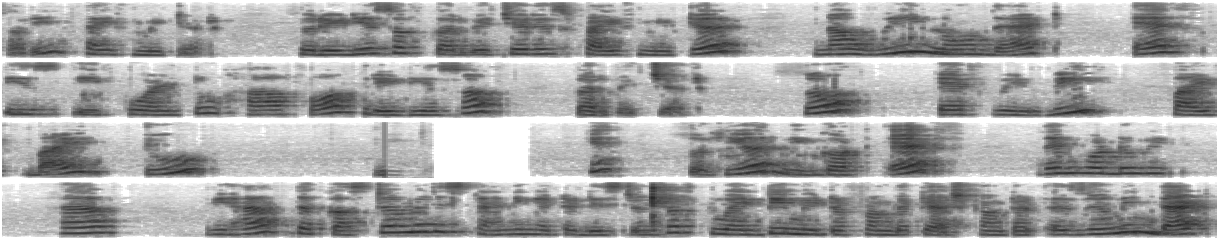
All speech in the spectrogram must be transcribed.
sorry 5 meter. So radius of curvature is 5 meter. Now we know that f is equal to half of radius of curvature. So f will be 5 by 2 meter. Okay. So here we got f. Then what do we have? We have the customer is standing at a distance of 20 meter from the cash counter. Assuming that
